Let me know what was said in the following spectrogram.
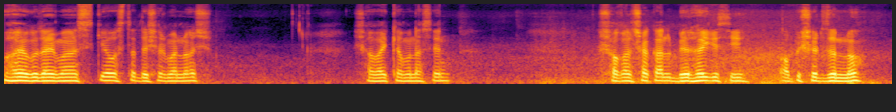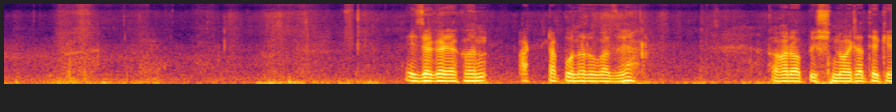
ওহায় গোদাই মাস কী অবস্থা দেশের মানুষ? সবাই কেমন আছেন? সকাল সকাল বের হয়ে গেছি অফিসের জন্য। এই জায়গায় এখন আটটা পনেরো বাজে। আমার অফিস নয়টা থেকে।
